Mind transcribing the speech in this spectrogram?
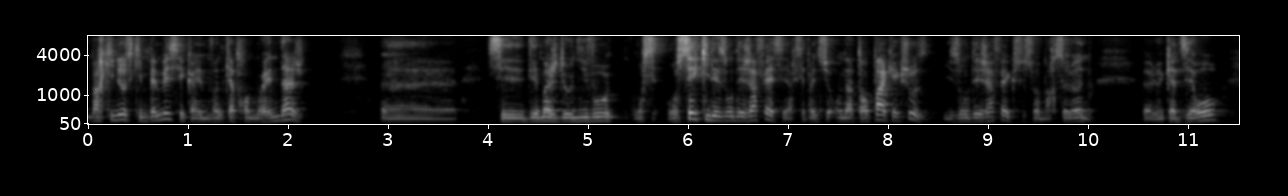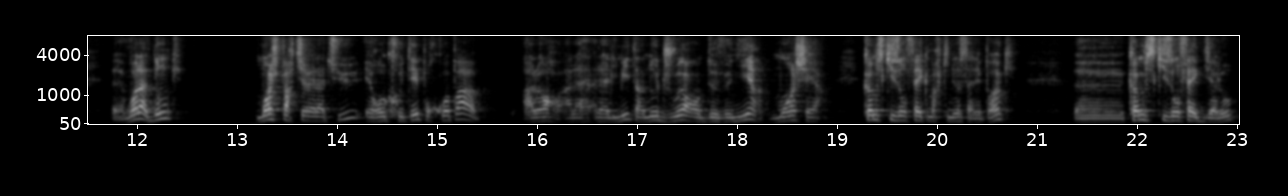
Marquinhos, Kimpembe, c'est quand même 24 ans de moyenne d'âge. Euh, c'est des matchs de haut niveau. On sait, qu'ils les ont déjà fait. C'est-à-dire que pas on n'attend pas quelque chose. Ils ont déjà fait, que ce soit Barcelone, euh, le 4-0. Euh, voilà, donc, moi, je partirais là-dessus et recruter, pourquoi pas, alors, à la, limite, un autre joueur en devenir moins cher. Comme ce qu'ils ont fait avec Marquinhos à l'époque, euh, comme ce qu'ils ont fait avec Diallo.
